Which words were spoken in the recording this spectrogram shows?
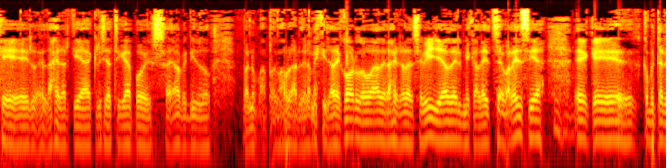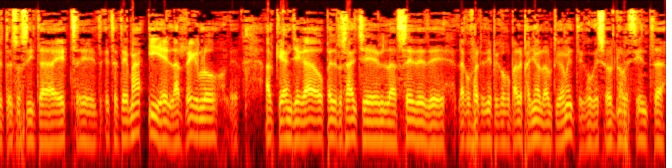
que la jerarquía eclesiástica pues ha venido bueno, podemos hablar de la mezquita de Córdoba, de la General de Sevilla, del Micalet de Valencia, eh, que comentario te suscita este, este tema, y el arreglo eh, al que han llegado Pedro Sánchez en la sede de la Conferencia Episcopal Española últimamente, con esos 900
